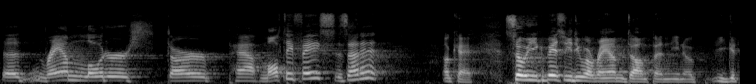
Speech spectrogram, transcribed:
the ram loader star path multiface? Is that it? Okay. So you can basically do a ram dump and you know you could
